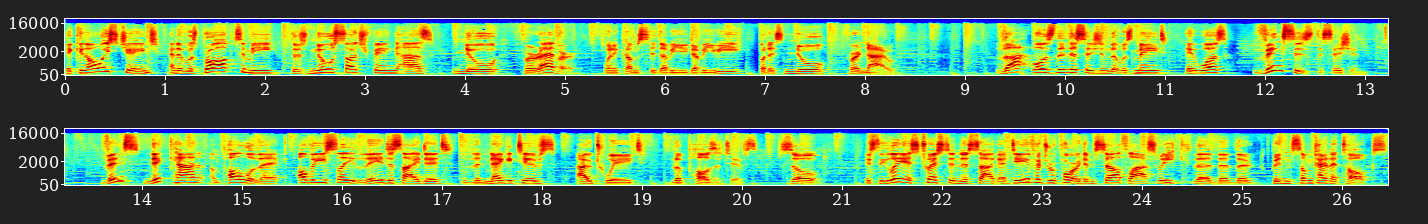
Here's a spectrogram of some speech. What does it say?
It can always change, and it was brought up to me there's no such thing as no forever when it comes to WWE, but it's no for now. That was the decision that was made. It was Vince's decision. Vince, Nick Khan, and Paul Levesque, obviously, they decided the negatives outweighed the positives. So, it's the latest twist in the saga. Dave had reported himself last week that, that there'd been some kind of talks.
